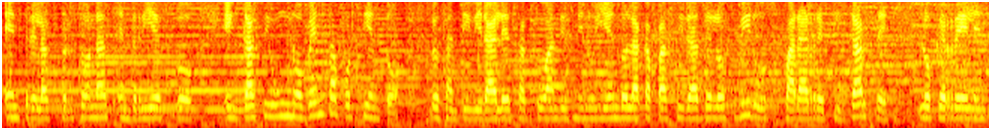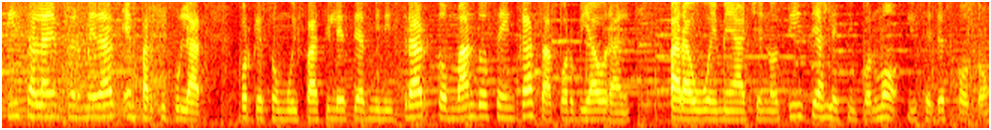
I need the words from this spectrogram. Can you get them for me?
entre las personas en riesgo en casi un 90%. Los antivirales actúan disminuyendo la capacidad de los virus para replicarse, lo que ralentiza la enfermedad en particular, porque son muy fáciles de administrar tomándose en casa por vía oral. Para UMH Noticias les informó Lisette Escoto.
